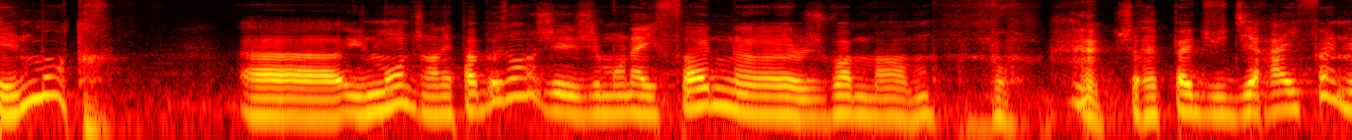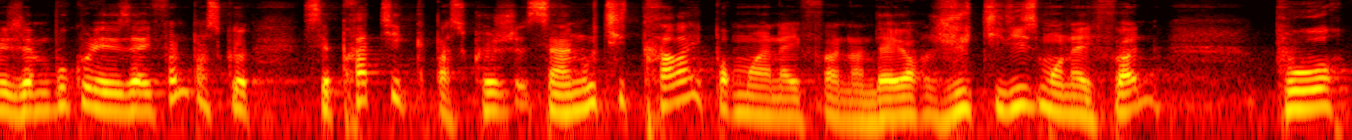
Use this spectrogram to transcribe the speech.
une montre. Euh, une montre, j'en ai pas besoin. J'ai mon iPhone. Euh, je vois ma. Bon, j'aurais pas dû dire iPhone, mais j'aime beaucoup les iPhones parce que c'est pratique, parce que c'est un outil de travail pour moi un iPhone. D'ailleurs, j'utilise mon iPhone pour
